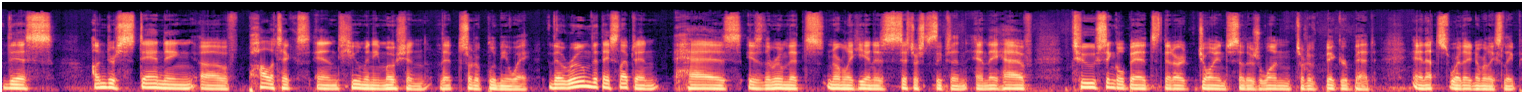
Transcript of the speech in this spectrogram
this understanding of politics and human emotion that sort of blew me away. The room that they slept in has is the room that's normally he and his sister sleeps in, and they have two single beds that are joined, so there's one sort of bigger bed, and that's where they normally sleep.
